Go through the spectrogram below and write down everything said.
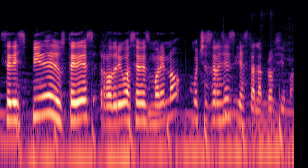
Se despide de ustedes Rodrigo Aceves Moreno. Muchas gracias y hasta la próxima.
